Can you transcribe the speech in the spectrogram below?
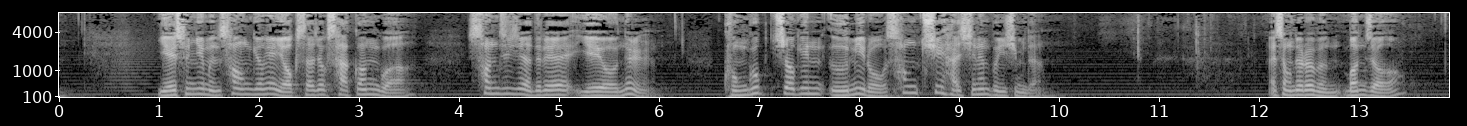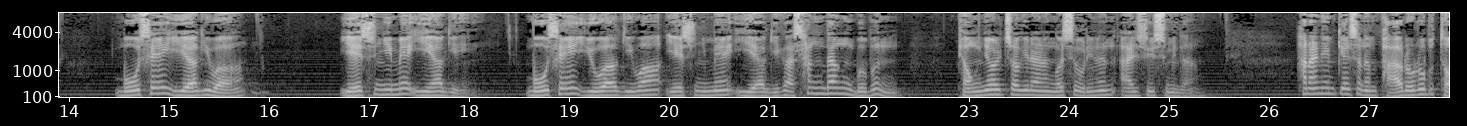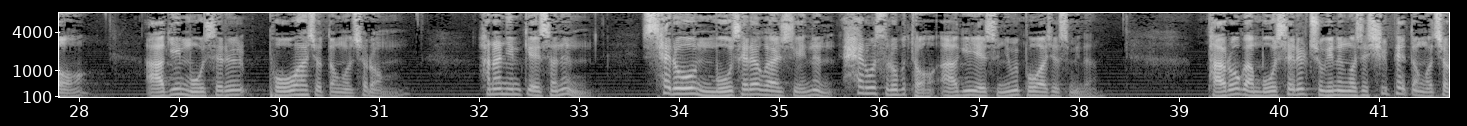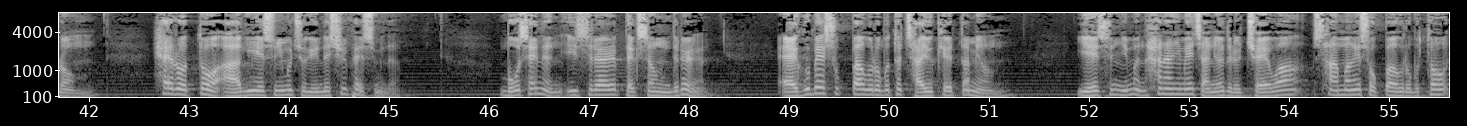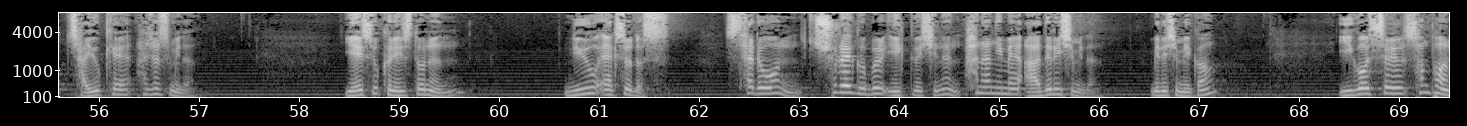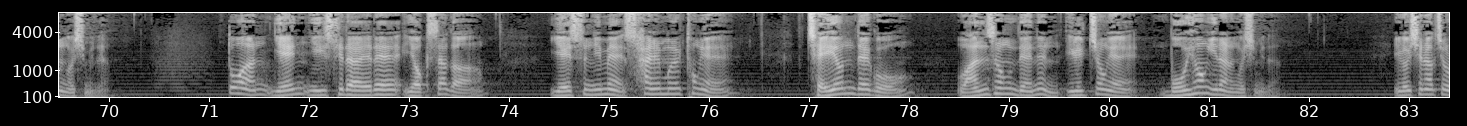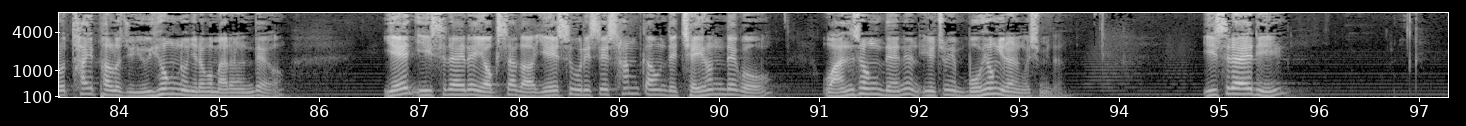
예수님은 성경의 역사적 사건과 선지자들의 예언을 궁극적인 의미로 성취하시는 분이십니다. 성도 여러분, 먼저 모세의 이야기와 예수님의 이야기, 모세의 유아기와 예수님의 이야기가 상당 부분 병렬적이라는 것을 우리는 알 수 있습니다. 하나님께서는 바로로부터 아기 모세를 보호하셨던 것처럼 하나님께서는 새로운 모세라고 할 수 있는 헤롯으로부터 아기 예수님을 보호하셨습니다. 바로가 모세를 죽이는 것에 실패했던 것처럼 헤롯도 아기 예수님을 죽이는데 실패했습니다. 모세는 이스라엘 백성들을 애굽의 숙박으로부터 자유케 했다면 예수님은 하나님의 자녀들을 죄와 사망의 속박으로부터 자유케 하셨습니다. 예수 그리스도는 New Exodus 새로운 출애굽을 이끄시는 하나님의 아들이십니다. 믿으십니까? 이것을 선포하는 것입니다. 또한 옛 이스라엘의 역사가 예수님의 삶을 통해 재현되고 완성되는 일종의 모형이라는 것입니다. 이걸 신학적으로 typology 유형론이라고 말하는데요. 옛 이스라엘의 역사가 예수 그리스도의 삶 가운데 재현되고 완성되는 일종의 모형이라는 것입니다. 이스라엘이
